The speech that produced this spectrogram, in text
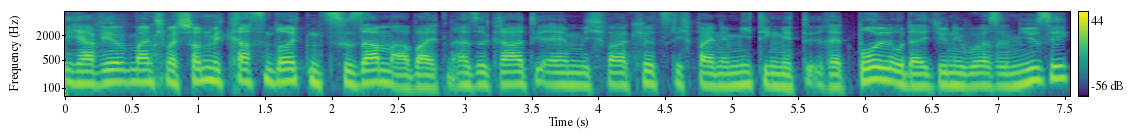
ja, wir manchmal schon mit krassen Leuten zusammenarbeiten. Also gerade, ähm, ich war kürzlich bei einem Meeting mit Red Bull oder Universal Music.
